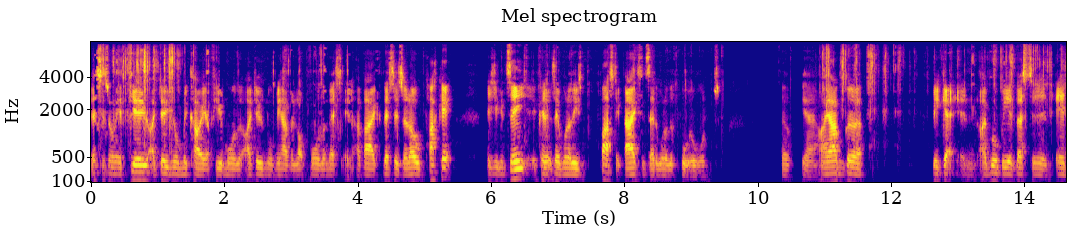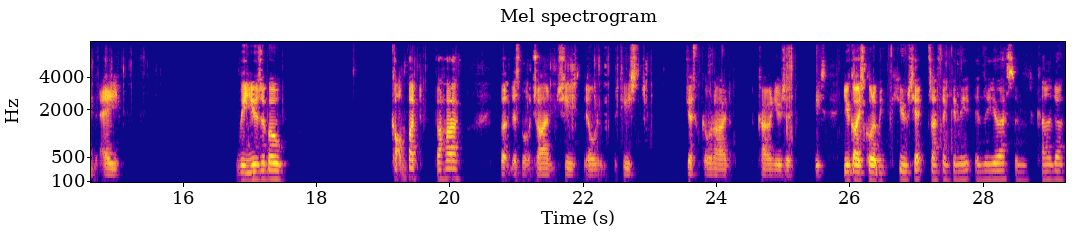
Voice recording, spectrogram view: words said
This is only a few. I do normally carry a few more. Than, I do normally have a lot more than this in her bag. This is an old packet, as you can see, because it's in one of these plastic bags instead of one of the foil ones. So yeah, I am gonna be getting. I will be investing in, in a reusable cotton bud for her, but this moment time she's the only, she's just going on of using these. You guys call them Q-tips, I think, in the in the US and Canada.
